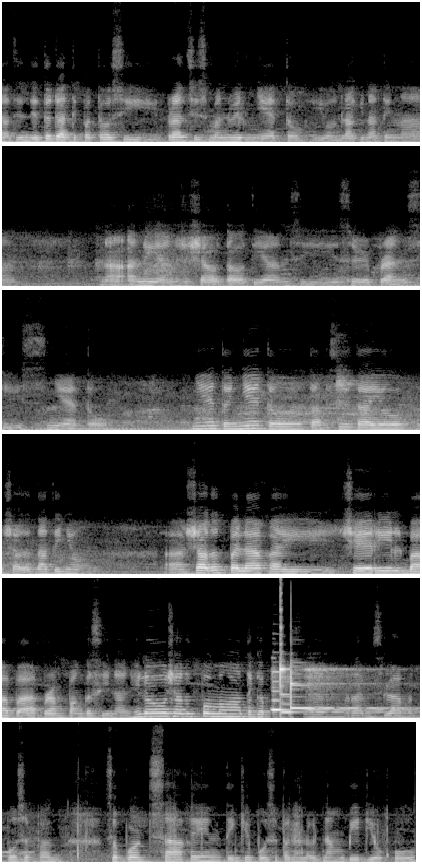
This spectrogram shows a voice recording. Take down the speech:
natin. Ito dati pa to si Francis Manuel Nieto. Yun, lagi natin na na ano yan, na shout out yan si Sir Francis Nieto. Nieto, Nieto. Tapos dito tayo, shout out natin yung uh, shout out pala kay Cheryl Baba from Pangasinan. Hello, shout out po mga taga Pangasinan. Maraming salamat po sa pag-support sa akin. Thank you po sa panonood ng video ko.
